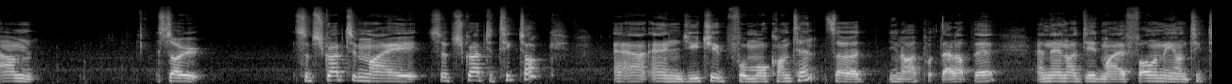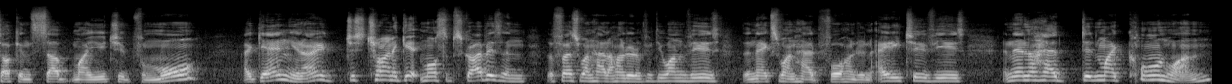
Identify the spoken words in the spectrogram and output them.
um, so subscribe to my subscribe to TikTok uh, and YouTube for more content. So you know, I put that up there. And then I did my follow me on TikTok and sub my YouTube for more again, you know, just trying to get more subscribers. And the first one had 151 views, the next one had 482 views, and then I had did my corn one,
